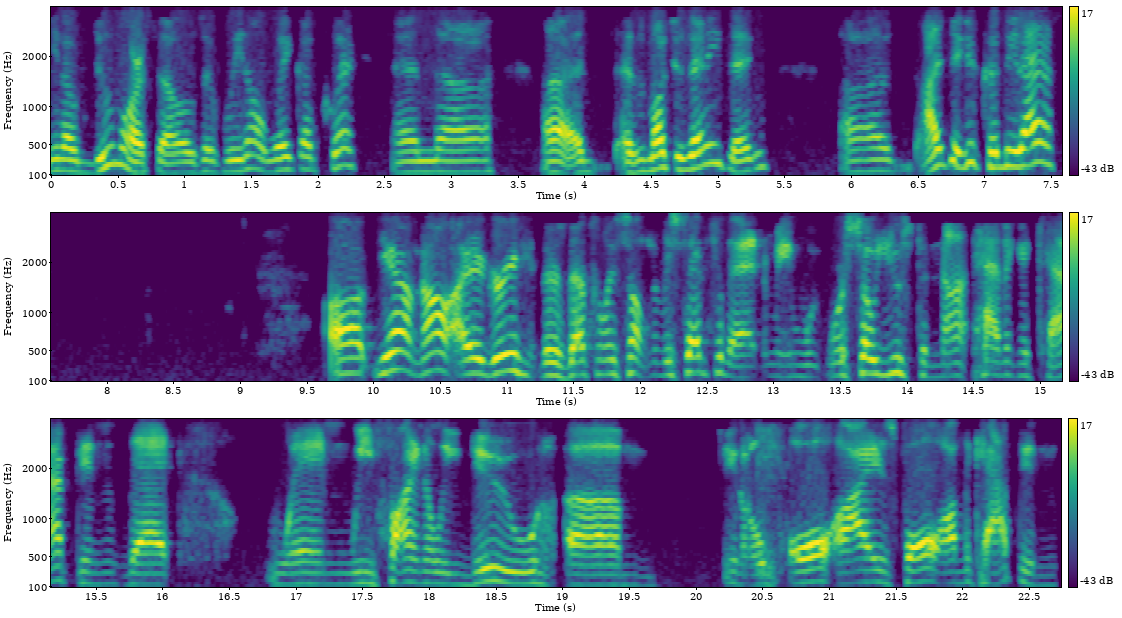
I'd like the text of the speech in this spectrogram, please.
you know, doom ourselves if we don't wake up quick. And uh, uh, as much as anything, uh, I think it could be that. Uh, yeah, no, I agree. There's definitely something to be said for that. I mean, we're so used to not having a captain that when we finally do, um, you know, all eyes fall on the captain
